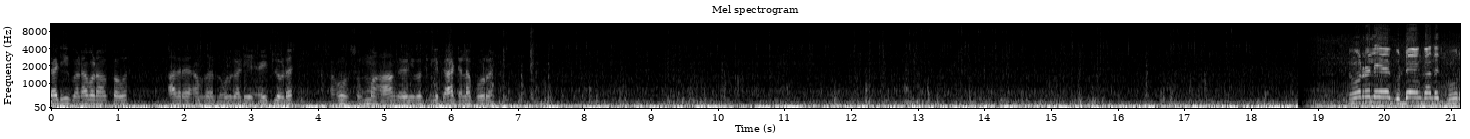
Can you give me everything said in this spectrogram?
ಗಾಡಿ, ಬಡ ಬಡ ಹೋಕ್ಕವು ಆದರೆ ನಮ್ದು ಲೋಡ್ ಗಾಡಿ ಹೈಟ್ ಲೋಡ್ ಅವು ಸುಮ್ಮ ಹಾಂಗೆ ಇಳಿಬೇಕು ಇಲ್ಲಿ ಘಾಟ್ ಎಲ್ಲ ಪೂರ. ನೋಡ್ರಲ್ಲಿ ಗುಡ್ಡ ಹೆಂಗ್ ಕಾಂತೈತಿ ಪೂರ.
